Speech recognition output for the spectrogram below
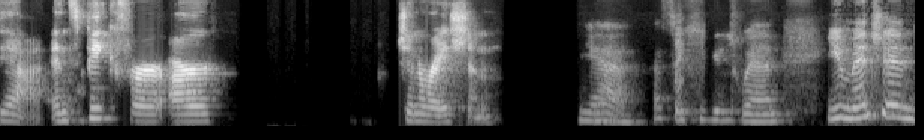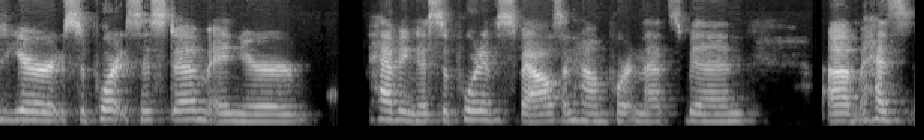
yeah and speak for our generation. Yeah. that's a huge win. You mentioned your support system and your having a supportive spouse and how important that's been. Um, has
